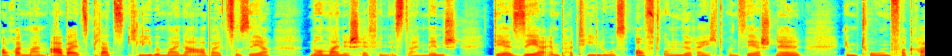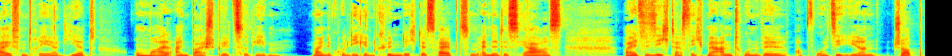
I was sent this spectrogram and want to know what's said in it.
Auch an meinem Arbeitsplatz. Ich liebe meine Arbeit so sehr. Nur meine Chefin ist ein Mensch, der sehr empathielos, oft ungerecht und sehr schnell im Ton vergreifend reagiert, um mal ein Beispiel zu geben. Meine Kollegin kündigt deshalb zum Ende des Jahres weil sie sich das nicht mehr antun will, obwohl sie ihren Job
